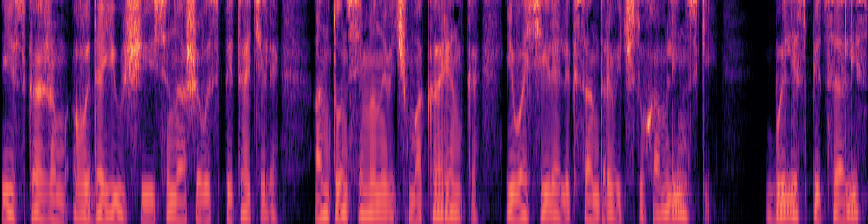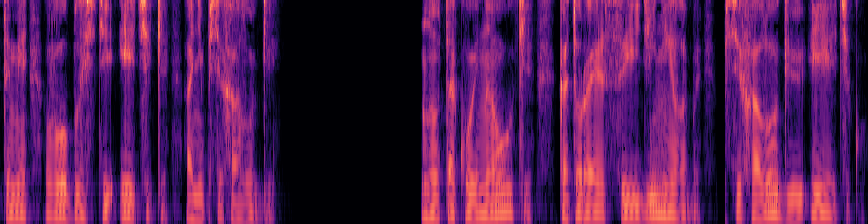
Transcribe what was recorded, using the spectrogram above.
И, скажем, выдающиеся наши воспитатели Антон Семенович Макаренко и Василий Александрович Сухомлинский были специалистами в области этики, а не психологии. Но такой науки, которая соединила бы психологию и этику,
